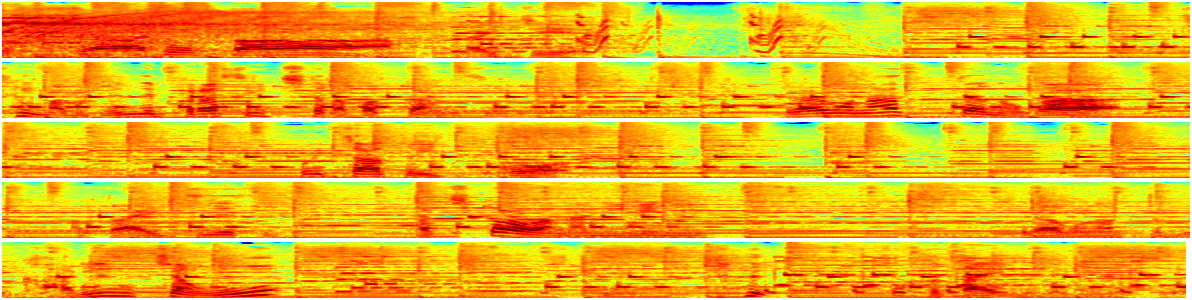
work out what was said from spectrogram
っしゃー通ったプラ1まだ全然プラス1とかばっかなんですよね。プラゴなったのがこいつあと1個。あとあいつですね。立川は何気にプラゴなったんでかりんちゃんお ちょっとタイムで気がする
